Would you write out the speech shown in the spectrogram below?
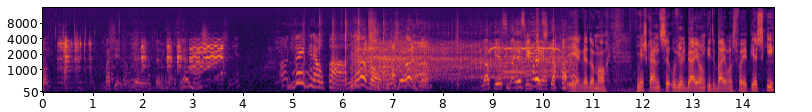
o. Właśnie de- delikatnie. Wygrał pan! Brawo! Proszę bardzo! Dla pieska jest piłeczka! Jak wiadomo, mieszkańcy uwielbiają i dbają o swoje pieski,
